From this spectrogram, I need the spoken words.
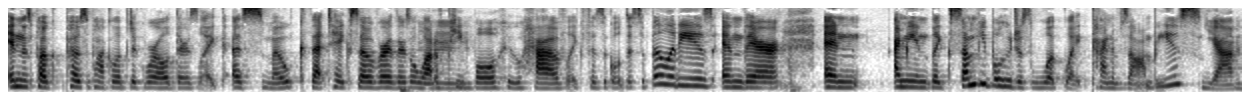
in this po- post-apocalyptic world, there's like a smoke that takes over. There's a lot of mm-hmm. people who have like physical disabilities, and they're and I mean like some people who just look like kind of zombies Yeah.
